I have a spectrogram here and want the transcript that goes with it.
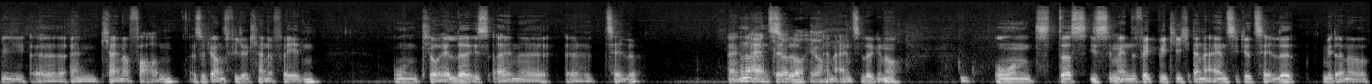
wie äh, ein kleiner Faden, also ganz viele kleine Fäden. Und Chlorella ist eine äh, Zelle. Ein Einzeller, ja. Ein Einzeller, genau. Und das ist im Endeffekt wirklich eine einzige Zelle mit einer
